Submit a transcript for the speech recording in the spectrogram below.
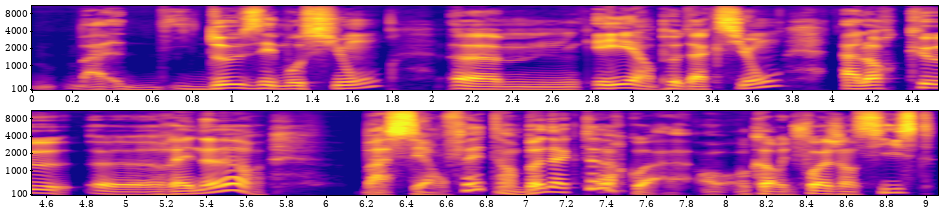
bah, deux émotions euh, et un peu d'action, alors que euh, Renner, bah, c'est en fait un bon acteur quoi. encore une fois, j'insiste,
